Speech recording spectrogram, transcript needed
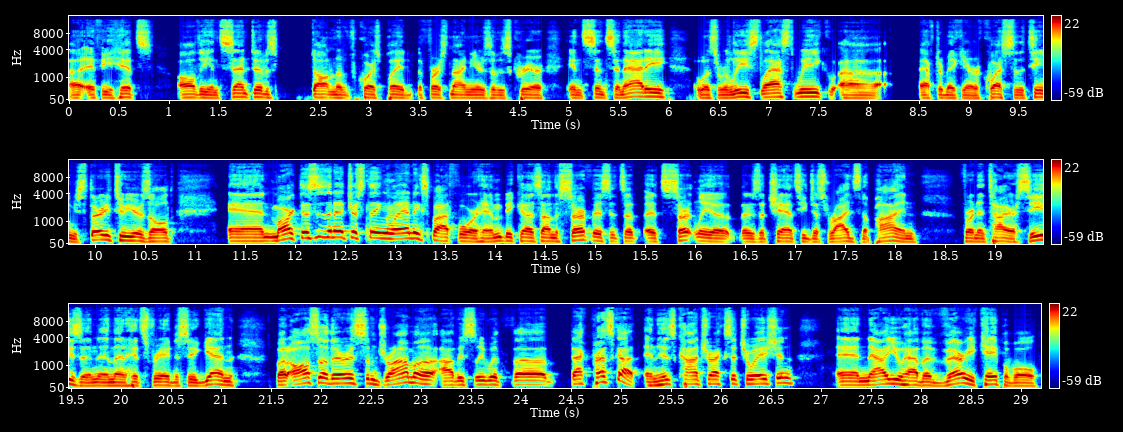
uh, if he hits all the incentives. Dalton, of course, played the first nine years of his career in Cincinnati. Was released last week uh, after making a request to the team. He's 32 years old. And Mark, this is an interesting landing spot for him because on the surface, it's a, it's certainly a, there's a chance he just rides the pine for an entire season and then hits free agency again. But also there is some drama, obviously, with uh, Dak Prescott and his contract situation. And now you have a very capable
